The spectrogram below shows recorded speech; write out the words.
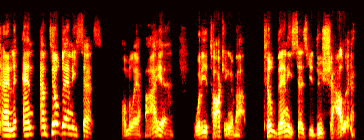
and and until then he says, what are you talking about? Till then, he says you do shala.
